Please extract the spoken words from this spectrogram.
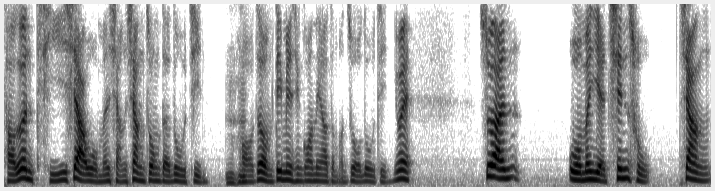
讨论提一下我们想象中的路径，嗯，哦，这种地面型光电要怎么做路径？因为虽然我们也清楚，像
